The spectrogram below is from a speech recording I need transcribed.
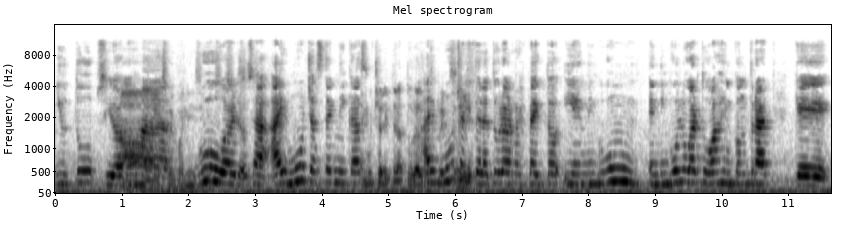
YouTube, si vamos ah, a Google, o sea, hay muchas técnicas. Hay mucha literatura al respecto. Hay mucha literatura al respecto y en ningún, en ningún lugar tú vas a encontrar que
